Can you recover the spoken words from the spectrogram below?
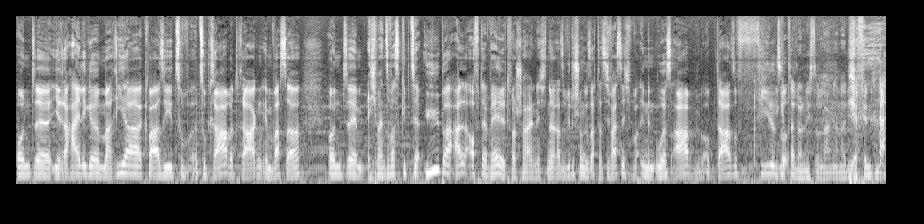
und äh, ihre heilige Maria quasi zu, äh, zu Grabe tragen im Wasser. Und ähm, ich meine, sowas gibt es ja überall auf der Welt wahrscheinlich. Ne? Also wie du schon gesagt hast, ich weiß nicht in den USA, ob da so viel Die so. gibt es ja noch nicht so lange, ne? Die erfinden.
